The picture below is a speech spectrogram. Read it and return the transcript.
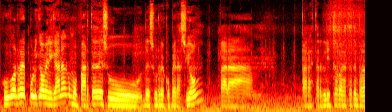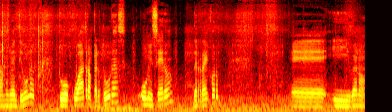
Jugó en República Dominicana como parte de su, de su recuperación para, para estar listo para esta temporada 2021. Tuvo cuatro aperturas, 1 y 0 de récord. Eh, y bueno,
